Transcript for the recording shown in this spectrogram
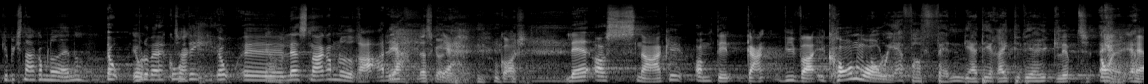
Skal vi ikke snakke om noget andet? Jo, jo, må det være god tak. idé. Jo, øh, ja. lad os snakke om noget rart, ikke? Ja, lad os gøre ja, det. Godt. Lad os snakke om den gang, vi var i Cornwall. Åh oh, ja, for fanden. Ja, det er rigtigt. Det har jeg helt glemt. Oh, Ja, ja.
